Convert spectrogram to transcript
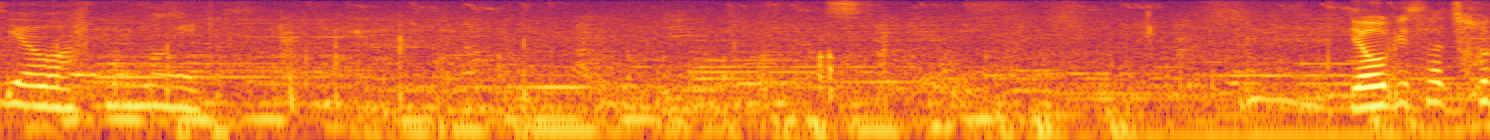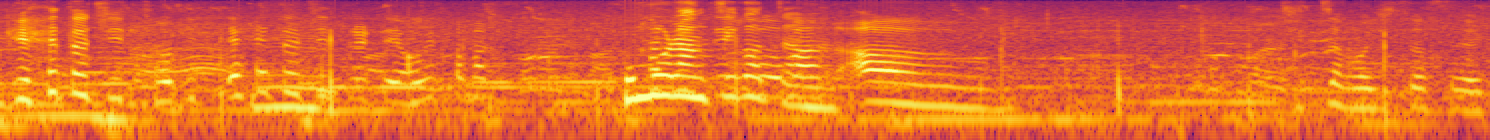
귀여워, 멍멍이. 여기서 저기 해돋이 저기 때 해돋이 뜰 때 여기서 막 고모랑 사진 찍고 찍었잖아. 막, 아우 진짜 멋있었어 여기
